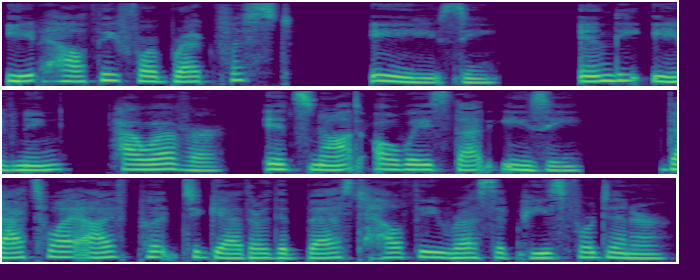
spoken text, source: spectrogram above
Eat healthy for breakfast? Easy. In the evening, however, it's not always that easy. That's why I've put together the best healthy recipes for dinner.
